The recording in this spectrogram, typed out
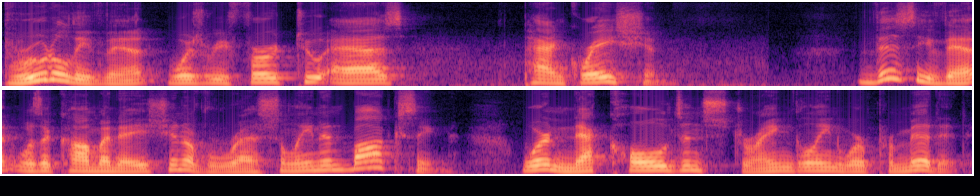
brutal event was referred to as pankration. This event was a combination of wrestling and boxing, where neck holds and strangling were permitted,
